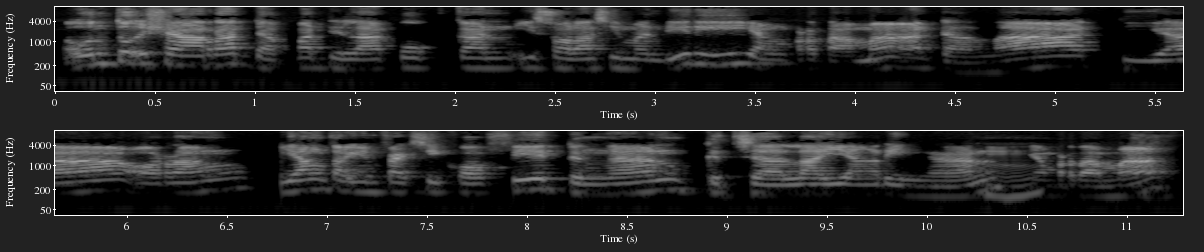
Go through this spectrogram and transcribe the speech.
Untuk syarat dapat dilakukan isolasi mandiri, yang pertama adalah dia orang yang terinfeksi COVID dengan gejala yang ringan, Mhm. yang pertama.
